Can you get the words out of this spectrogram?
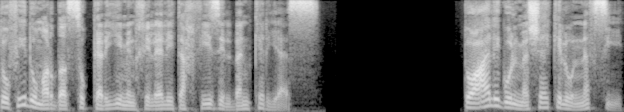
تفيد مرضى السكري من خلال تحفيز البنكرياس. تعالج المشاكل النفسي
